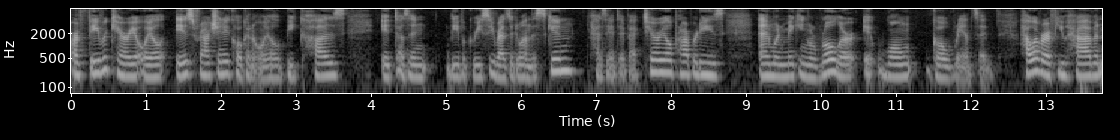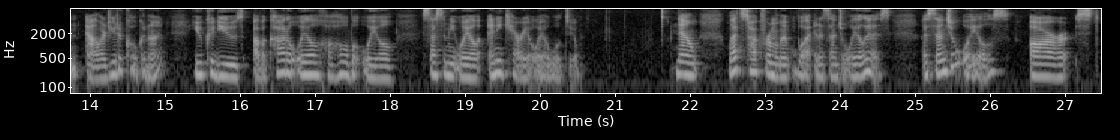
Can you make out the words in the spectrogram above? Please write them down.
Our favorite carrier oil is fractionated coconut oil because it doesn't leave a greasy residue on the skin, has antibacterial properties, and when making a roller, it won't go rancid. However, if you have an allergy to coconut, you could use avocado oil, jojoba oil, sesame oil, any carrier oil will do. Now, let's talk for a moment what an essential oil is. Essential oils are st-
